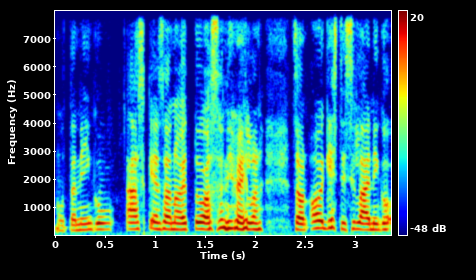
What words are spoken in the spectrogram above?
Mutta niin kuin äsken sanoit tuossa, niin meillä on, se on oikeasti sillä niin kuin,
